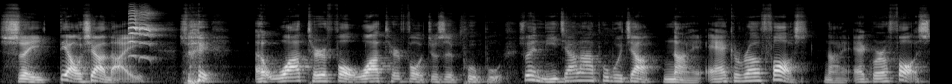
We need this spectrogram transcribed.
水掉下来，所以。呃，waterfall，waterfall 就是瀑布，所以尼加拉瀑布叫 Niagara Falls，Niagara Falls。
